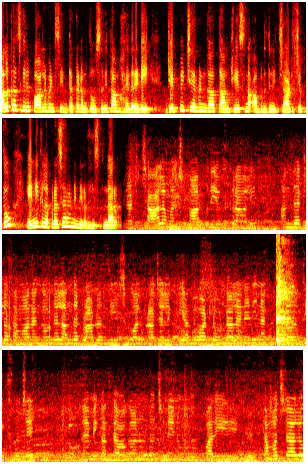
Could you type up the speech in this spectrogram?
మల్కాజ్గిరి పార్లమెంట్ సీట్ దక్కడంతో సునీతా మహేందర్ రెడ్డి జెడ్పీ చైర్మన్గా తాను చేసిన అభివృద్ధిని చాటి చెప్తూ ఎన్నికల ప్రచారాన్ని నిర్వహిస్తున్నారు. చాలా మంచి మార్పు తీసుకురావాలి. అందరిలో సమానంగా ఉండాలి అందరి ప్రాబ్లమ్స్ తీర్చుకోవాలి ప్రజలకి అందుబాటులో ఉండాలనేది నాకు టూ థౌజండ్ సిక్స్ నుంచే మీకు అంత అవగాహన ఉండొచ్చు. నేను పది సంవత్సరాలు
